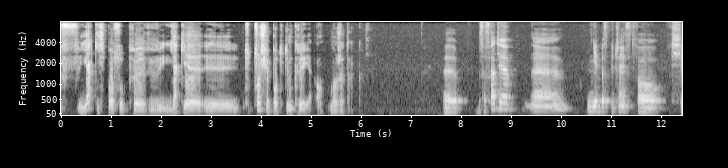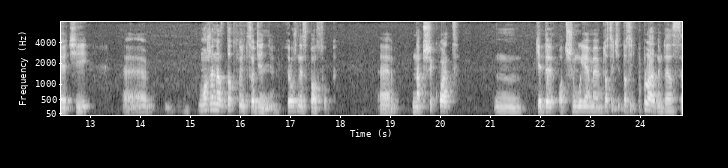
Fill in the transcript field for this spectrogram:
w jaki sposób, jakie, y, co się pod tym kryje? O, może tak. E, w zasadzie e, niebezpieczeństwo w sieci e, może nas dotknąć codziennie w różny sposób. Na przykład, mm, kiedy otrzymujemy dosyć, dosyć popularnym teraz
